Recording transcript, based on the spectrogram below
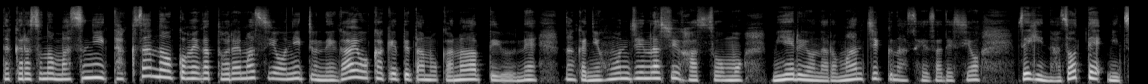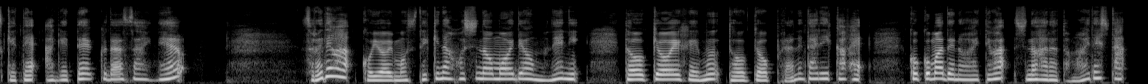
だからそのマスにたくさんのお米が取れますようにっていう願いをかけてたのかなっていうね、なんか日本人らしい発想も見えるようなロマンチックな星座ですよ。ぜひなぞって見つけてあげてくださいね。それでは、今宵も素敵な星の思い出を胸に、東京 FM 東京プラネタリーカフェ。ここまでの相手は篠原智恵でした。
